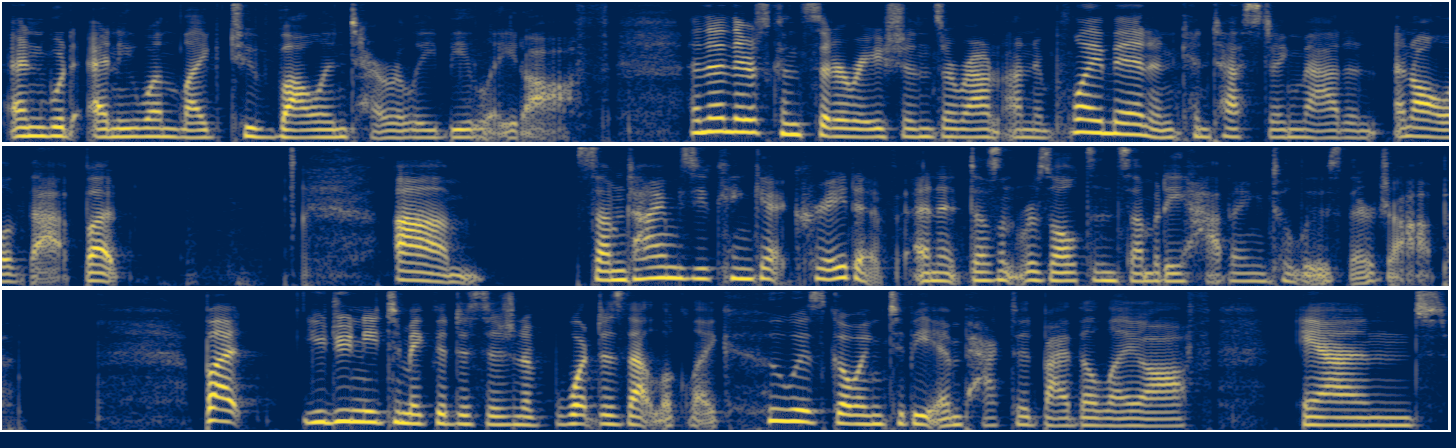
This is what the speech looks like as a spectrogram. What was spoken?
And would anyone like to voluntarily be laid off? And then there's considerations around unemployment and contesting that and, and all of that. But um, sometimes you can get creative and it doesn't result in somebody having to lose their job. But you do need to make the decision of what does that look like? Who is going to be impacted by the layoff? And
